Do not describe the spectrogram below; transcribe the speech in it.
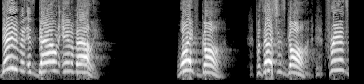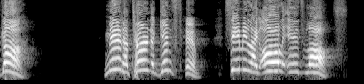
David is down in a valley. Wife gone. Possessions gone. Friends gone. Men have turned against him, seeming like all is lost.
